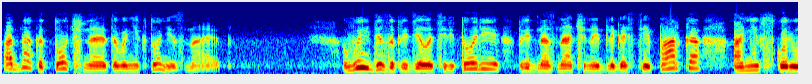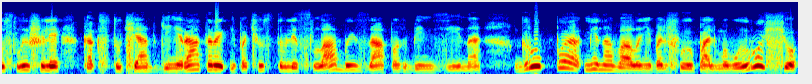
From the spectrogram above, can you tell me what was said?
однако точно этого никто не знает». Выйдя за пределы территории, предназначенной для гостей парка, они вскоре услышали, как стучат генераторы и почувствовали слабый запах бензина. Группа миновала небольшую пальмовую рощу,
